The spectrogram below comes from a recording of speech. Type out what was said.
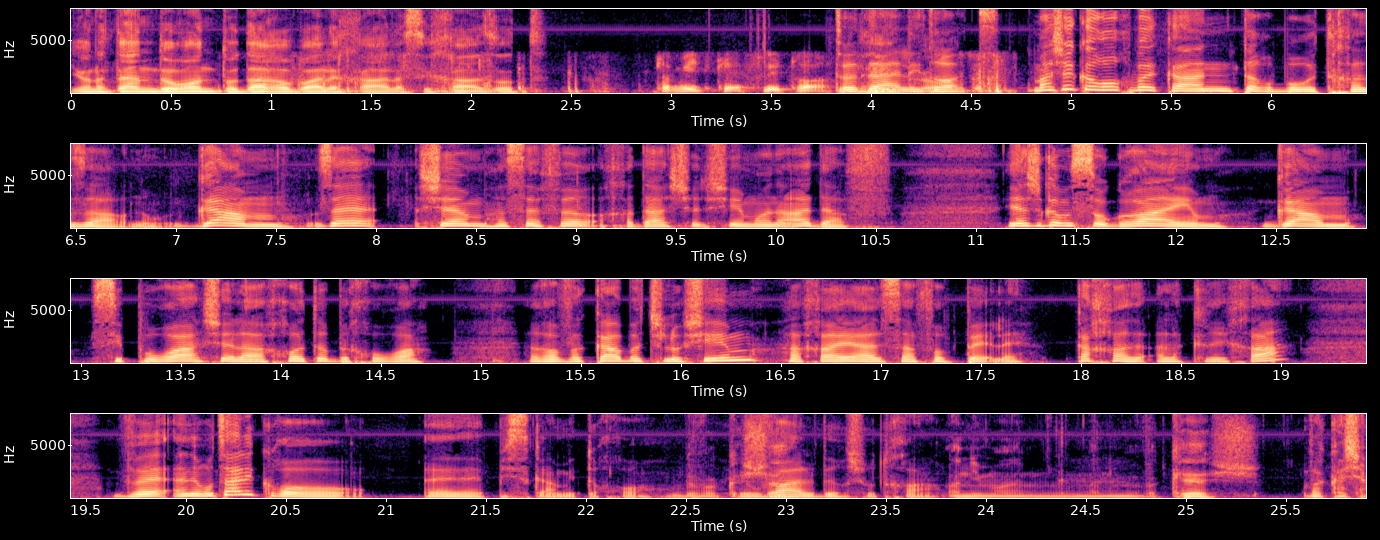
יונתן דורון, תודה רבה לך על השיחה הזאת. תמיד כיף, להתראות. תודה, להתראות. מה שכרוך בכאן תרבות חזרנו. גם, זה שם הספר החדש של שמעון עדף. יש גם סוגריים, גם סיפורה של האחות הבכורה. רווקה בת 30, החיה על סף הפלא. ככה על הכריכה, ואני רוצה לקרוא אה, פסקה מתוכו. בבקשה. יובל, ברשותך. אני, אני מבקש. בבקשה.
